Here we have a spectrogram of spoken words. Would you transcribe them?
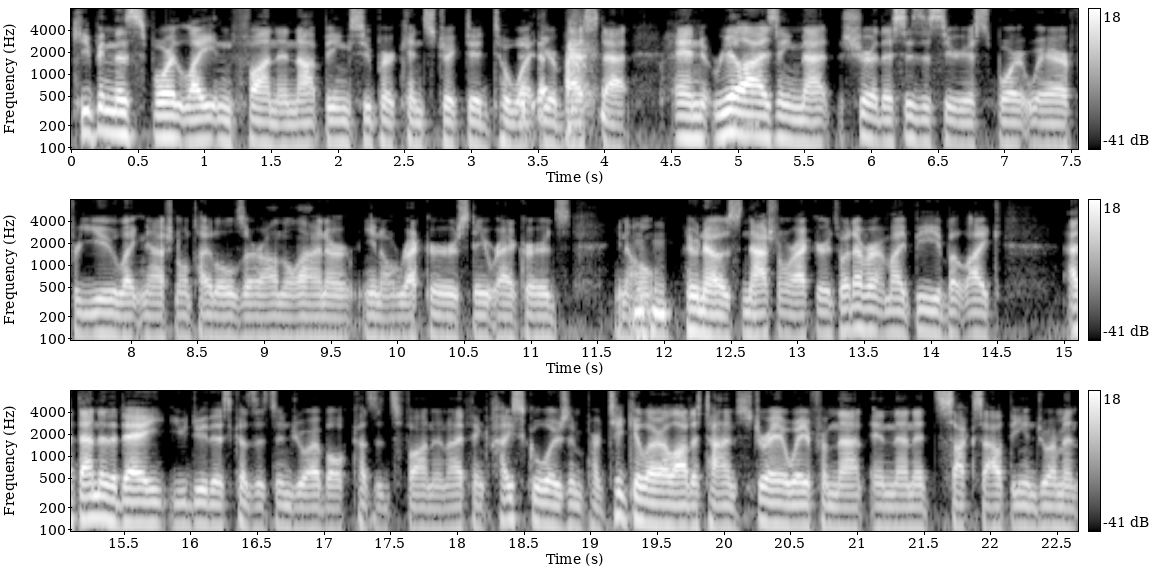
keeping this sport light and fun and not being super constricted to what you're best at. And realizing that sure this is a serious sport where for you like national titles are on the line or you know records state records you know mm-hmm. who knows national records whatever it might be. But like at the end of the day, you do this because it's enjoyable, because it's fun. And I think high schoolers in particular, a lot of times stray away from that and then it sucks out the enjoyment.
